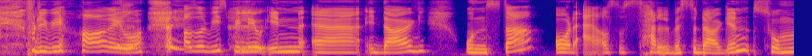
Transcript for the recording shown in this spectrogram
Fordi vi har jo Altså, vi spiller jo inn eh, i dag, onsdag. Og det er altså selveste dagen som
